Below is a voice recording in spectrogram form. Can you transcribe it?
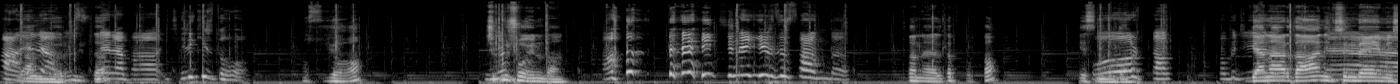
Hayır Yanmıyorum, yalnız. güzel. Merhaba. İçeri girdi o. Nasıl ya? Çıkmış oyundan. İçine girdi sandım. Burada nerede portal? Kesin burada. Portal. Babacığım. Yanardağın içindeymiş.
